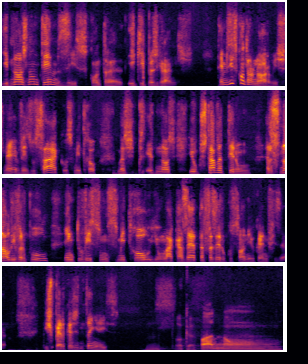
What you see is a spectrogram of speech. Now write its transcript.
e nós não temos isso contra equipas grandes. Temos isso contra o Norwich, né? Vês o Saka, o Smith Rowe, mas nós, eu gostava de ter um Arsenal-Liverpool em que tu visse um Smith Rowe e um Lacazette a fazer o que o Sony e o Kane fizeram. E espero que a gente tenha isso. Hum, ok. Pá, não,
